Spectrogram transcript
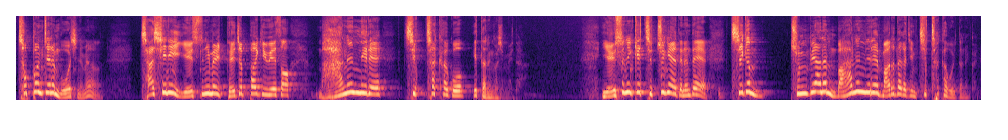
첫 번째는 무엇이냐면, 자신이 예수님을 대접하기 위해서 많은 일에 집착하고 있다는 것입니다. 예수님께 집중해야 되는데 지금 준비하는 많은 일에 마르다가 지금 집착하고 있다는 거예요.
